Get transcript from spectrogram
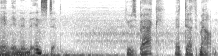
And in an instant, he was back at Death Mountain.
